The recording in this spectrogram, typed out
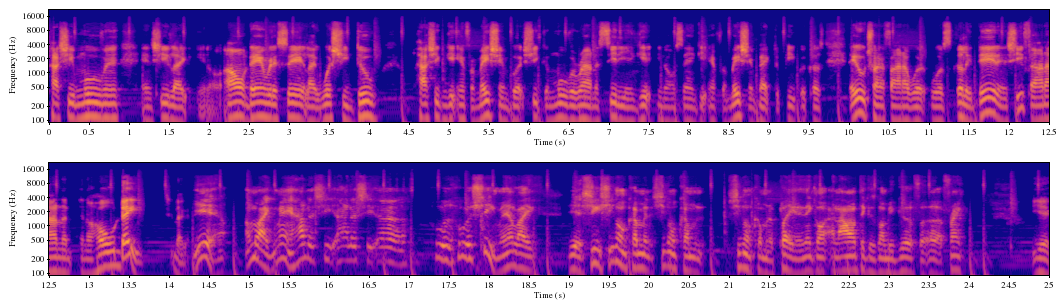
how she moving, and she like you know I don't. They ain't really said like what she do. How she can get information, but she can move around the city and get, you know I'm saying, get information back to people because they were trying to find out what, what Scully did, and she found out in a, in a whole day. She like, yeah, I'm like, man, how does she, how does she, uh, who, who is she, man? Like, yeah, she she gonna come in. She gonna come. in, She gonna come into play, and they gonna and I don't think it's gonna be good for uh Frank. Yeah,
